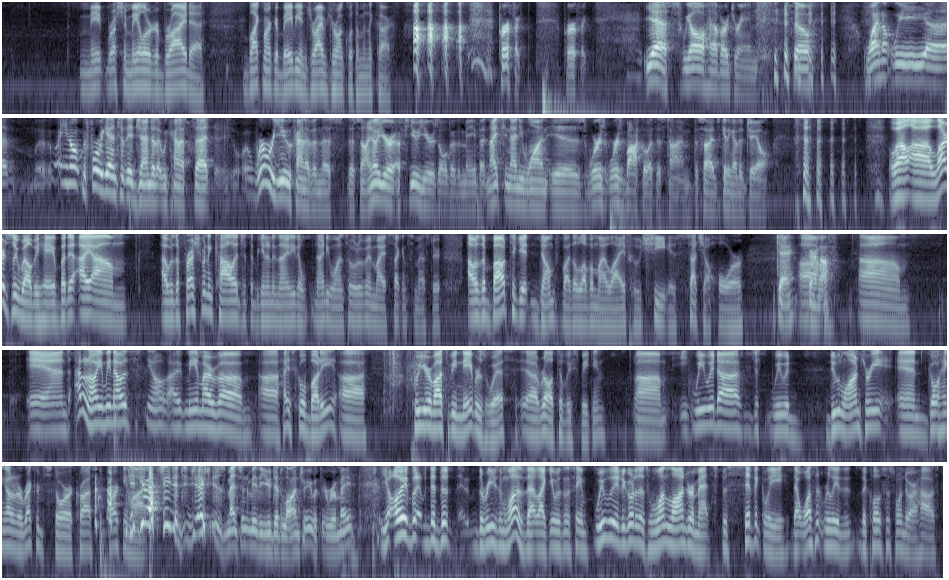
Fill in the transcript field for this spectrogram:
ma- Russian mail order bride, a black market baby, and drive drunk with them in the car. Perfect. Perfect. Yes, we all have our dreams. So why don't we, uh, you know, before we get into the agenda that we kind of set, where were you kind of in this? This I know you're a few years older than me, but 1991 is where's where's Baco at this time? Besides getting out of jail, Well, uh, largely well behaved, but I um I was a freshman in college at the beginning of 90 to 91, so it would have been my second semester. I was about to get dumped by the love of my life, who she is such a whore. okay, fair enough. Um, and I don't know. I mean, I was, you know, I, me and my uh, uh, high school buddy, uh, who you're about to be neighbors with, uh, relatively speaking. Um, we would uh, just we would do laundry and go hang out at a record store across the parking Did lot. you actually did, did you actually just mention to me that you did laundry with your roommate? Yeah, oh, but the, the the reason was that like it was in the same. We would to go to this one laundromat specifically that wasn't really the, the closest one to our house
